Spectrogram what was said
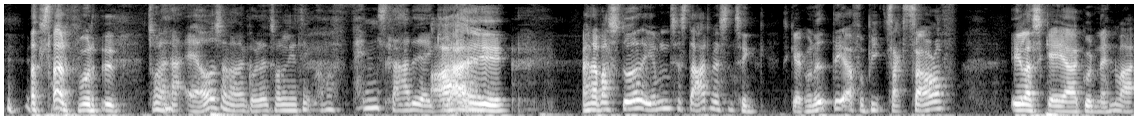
og så har han fundet det. Jeg tror, han har ærget sig, når han går der. Jeg tror, han lige tænkt, "Åh, hvor fanden startede jeg ikke? Ej. Han har bare stået derhjemme til at starte med og sådan tænkt, skal jeg gå ned der forbi Saxaroth, eller skal jeg gå den anden vej?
